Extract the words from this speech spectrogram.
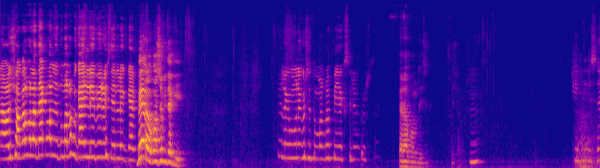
না ওই সকালবেলা দেখলাম যে তোমার উপর গাড়ি লয়ে বের হইছে এর লগে বের অসুবিধা কি? মনে করছি তোমার বাপি অ্যাক্সিডেন্ট করছে। দিছে কি বলিছে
